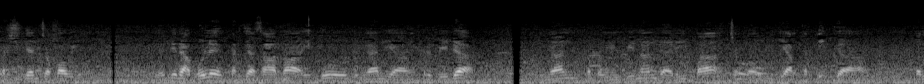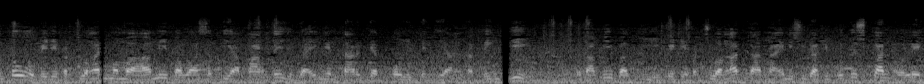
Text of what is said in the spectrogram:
Presiden Jokowi. Jadi tidak boleh kerjasama itu dengan yang berbeda dengan kepemimpinan dari Pak Jokowi. Yang ketiga tentu PD Perjuangan memahami bahwa setiap partai juga ingin target politik yang tertinggi. Tetapi bagi PD Perjuangan karena ini sudah diputuskan oleh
